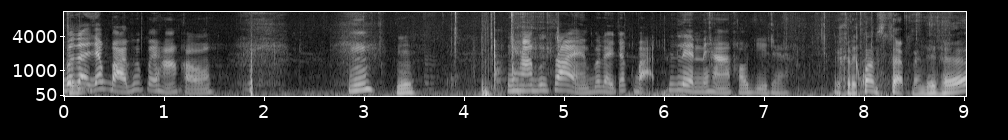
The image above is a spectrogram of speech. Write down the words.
บ่ได้จักบาทเพื่อไปหาเขาหืมหืมไปหาผู้ชายบ่ได้จักบาทเพื่อเรียนไปหาเขาดีแท้ไอ้ขนาดความแซ่บนั่นเด้เธอ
